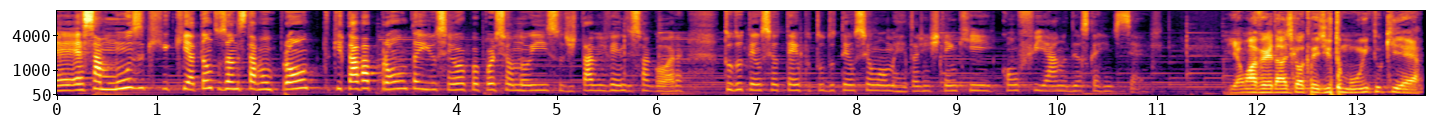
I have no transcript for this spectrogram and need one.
é, essa música que, que, há tantos anos estavam pronta, que estava pronta e o Senhor proporcionou isso, de estar tá vivendo isso agora. Tudo tem o seu tempo, tudo tem o seu momento. A gente tem que confiar no Deus que a gente serve. E é uma verdade que eu acredito muito que é,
